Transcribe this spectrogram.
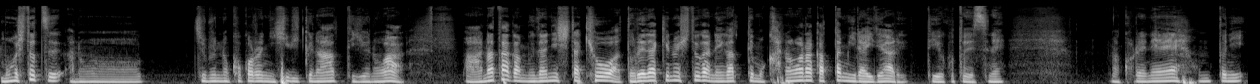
もう一つ、あのー自分の心に響くなっていうのは、まあ、あなたが無駄にした今日はどれだけの人が願っても叶わなかった未来であるっていうことですね。まあこれね、本当に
